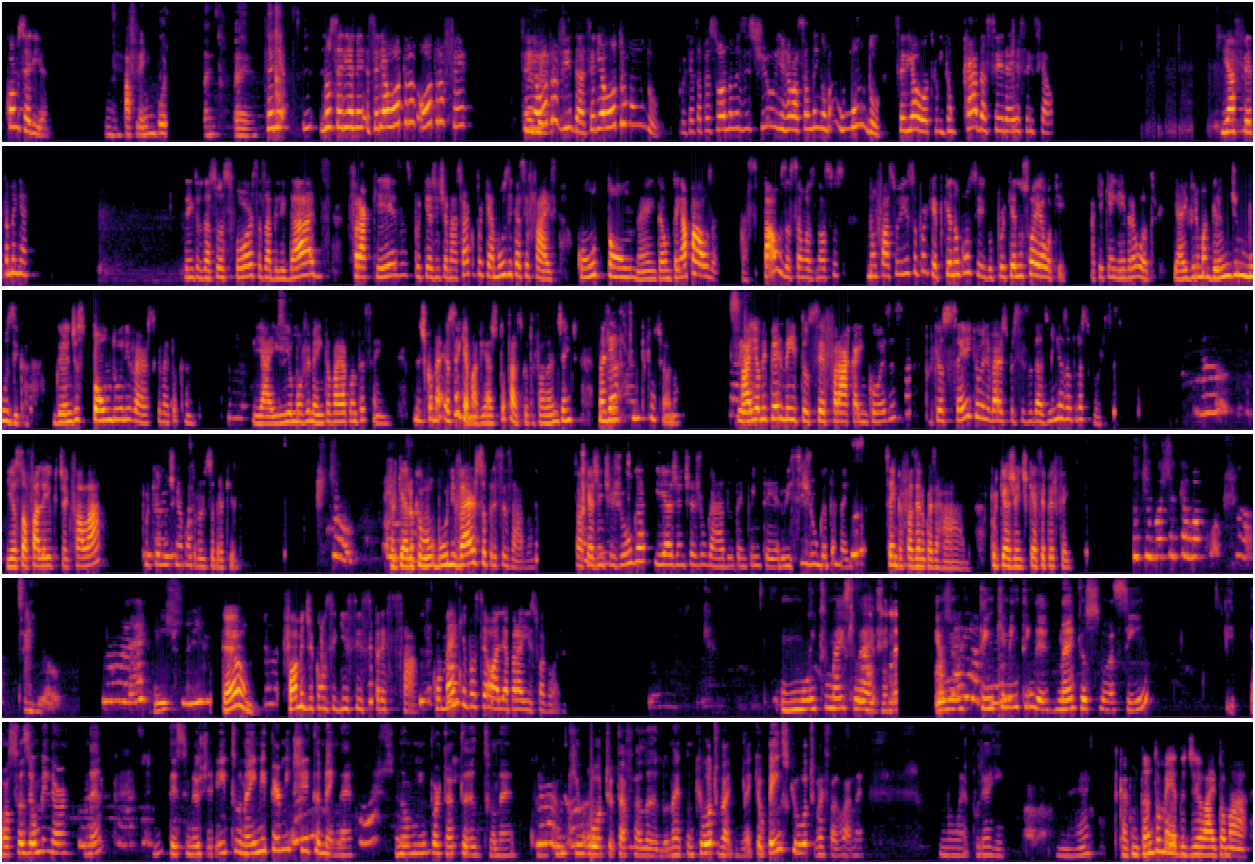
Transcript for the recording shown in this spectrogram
Como seria? a fé. Um né? é. Seria, não seria seria outra outra fé. Seria uhum. outra vida, seria outro mundo, porque essa pessoa não existiu em relação nenhuma. O mundo seria outro. Então cada ser é essencial. E a fé também é. dentro das suas forças, habilidades, fraquezas, porque a gente é mais fraco, porque a música se faz com o tom, né? Então tem a pausa. As pausas são as nossas. Não faço isso por quê? Porque não consigo, porque não sou eu aqui. Aqui quem entra é o outro. E aí vira uma grande música, um grande tom do universo que vai tocando. E aí o movimento vai acontecendo. Eu sei que é uma viagem total isso que eu tô falando, gente, mas é assim que funciona. Sim. Aí eu me permito ser fraca em coisas, porque eu sei que o universo precisa das minhas outras forças. E eu só falei o que tinha que falar, porque eu não tinha controle sobre aquilo. Porque era o que o universo precisava. Só que a gente julga e a gente é julgado o tempo inteiro. E se julga também. Sempre fazendo coisa errada. Porque a gente quer ser perfeito. Porque você quer uma coisa. Sim. Não é preciso. Então, fome de conseguir se expressar. Como é que você olha para isso agora? Muito mais leve, né? Eu tenho que me entender, né? Que eu sou assim posso fazer o melhor, né? Desse meu jeito, né? E me permitir também, né? Não me importar tanto, né? Com, com o que o outro está falando, né? Com o que o outro vai, né? Que eu penso que o outro vai falar, né? Não é por aí. Né? Ficar com tanto medo de ir lá e tomar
